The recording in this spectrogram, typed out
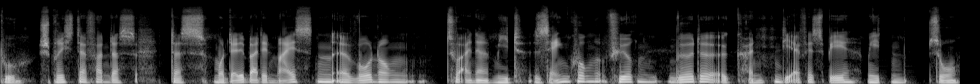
Du sprichst davon, dass das Modell bei den meisten Wohnungen zu einer Mietsenkung führen würde. Könnten die FSB-Mieten so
